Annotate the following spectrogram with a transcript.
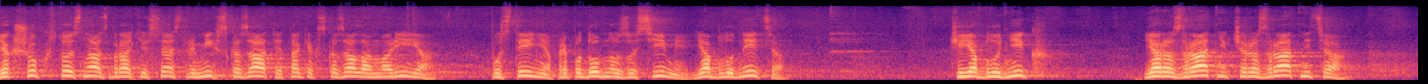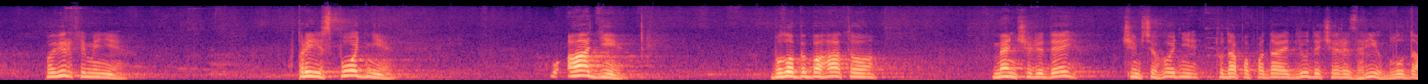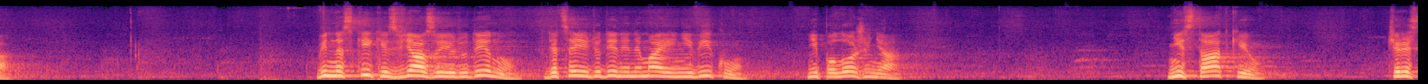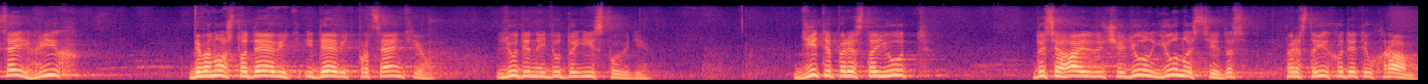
Якщо б хтось з нас, браті і сестри, міг сказати, так як сказала Марія, пустиня, преподобного Зосімі, я блудниця, чи я блудник, я розвратник чи розвратниця, повірте мені, в преісподні, в аді було би багато менше людей, чим сьогодні туди попадають люди через гріх блуда. Він наскільки зв'язує людину, для цієї людини немає ні віку, ні положення, ні статків. Через цей гріх 99,9% люди не йдуть до ісповіді. Діти перестають, досягаючи юності, перестають ходити в храм.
